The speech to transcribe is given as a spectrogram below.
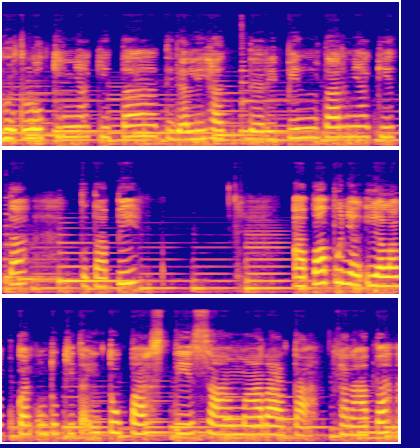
good lookingnya kita, tidak lihat dari pintarnya kita, tetapi apa pun yang ia lakukan untuk kita itu pasti sama rata. Karena apa?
